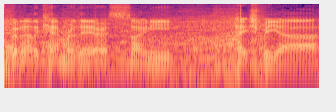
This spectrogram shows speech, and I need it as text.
We've got another camera there, a Sony HVR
